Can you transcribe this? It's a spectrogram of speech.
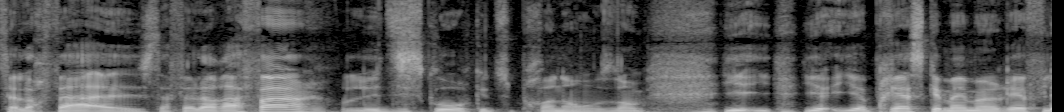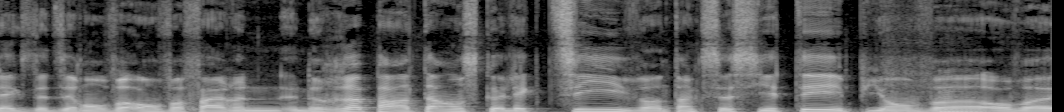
ça leur fait, ça fait leur affaire, le discours que tu prononces. Donc, il y, a- il y a presque même un réflexe de dire on va, on va faire une, une repentance collective en tant que société, puis on va, on va,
